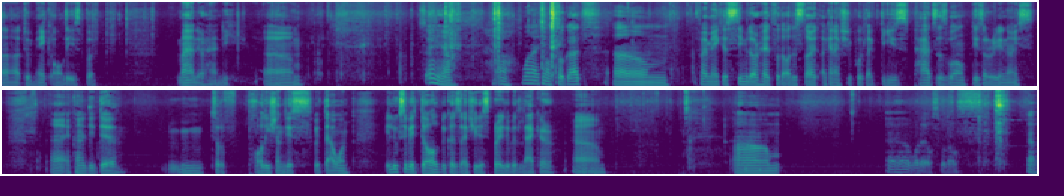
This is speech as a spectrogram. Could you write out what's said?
uh, to make all these but man they're handy. Um, so anyhow oh, one item I forgot um, if I make a similar head for the other side I can actually put like these pads as well. These are really nice. Uh, I kind of did the mm, sort of polish on this with that one it looks a bit dull because I actually sprayed it with lacquer um, Um, uh, what else? What else? Oh.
